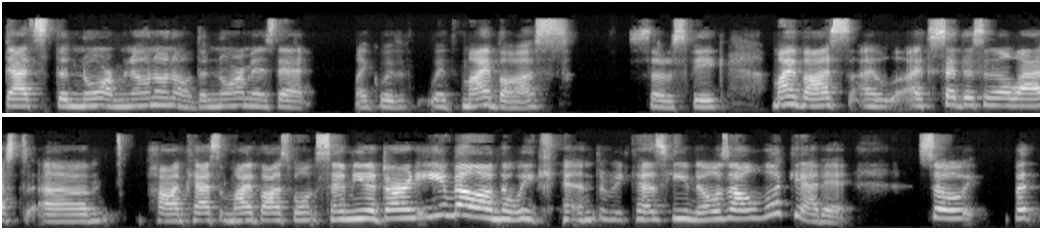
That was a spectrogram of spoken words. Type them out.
that's the norm. No no no. The norm is that like with with my boss so to speak. My boss, I, I said this in the last um, podcast, my boss won't send me a darn email on the weekend because he knows I'll look at it. So, but,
